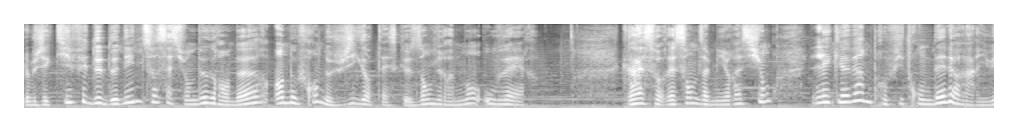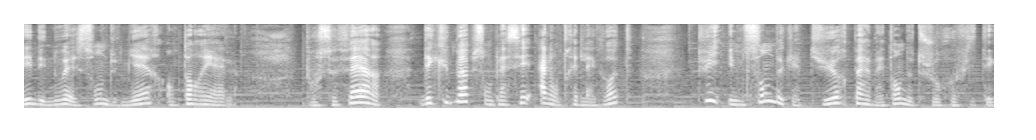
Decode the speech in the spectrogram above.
L'objectif est de donner une sensation de grandeur en offrant de gigantesques environnements ouverts. Grâce aux récentes améliorations, les cavernes profiteront dès leur arrivée des nouvelles sondes de lumière en temps réel. Pour ce faire, des cubes maps sont placés à l'entrée de la grotte, puis une sonde de capture permettant de toujours refléter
